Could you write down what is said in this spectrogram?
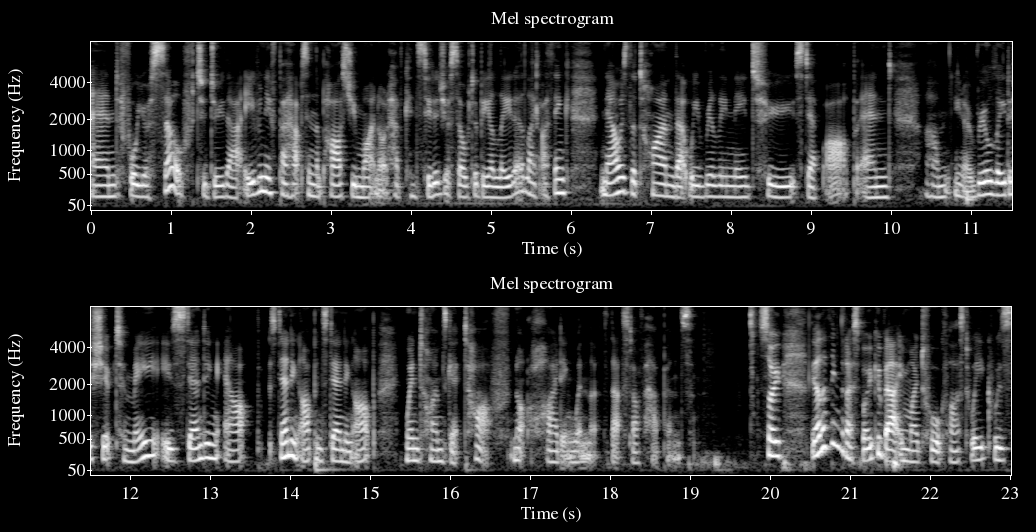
and for yourself to do that, even if perhaps in the past you might not have considered yourself to be a leader. Like, I think now is the time that we really need to step up. And, um, you know, real leadership to me is standing out. Standing up and standing up when times get tough, not hiding when that, that stuff happens. So, the other thing that I spoke about in my talk last week was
